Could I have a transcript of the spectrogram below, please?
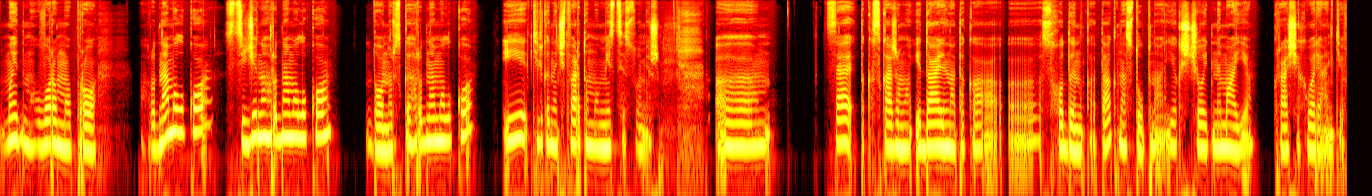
ми говоримо про грудне молоко, стіджене грудне молоко, донорське грудне молоко і тільки на четвертому місці суміш. Е, це, так скажемо, ідеальна така е, сходинка, так, наступна, якщо немає кращих варіантів.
